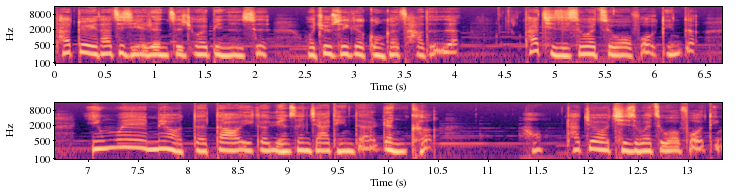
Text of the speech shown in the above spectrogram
他对于他自己的认知就会变成是我就是一个功课差的人。他其实是会自我否定的，因为没有得到一个原生家庭的认可，好，他就其实会自我否定。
